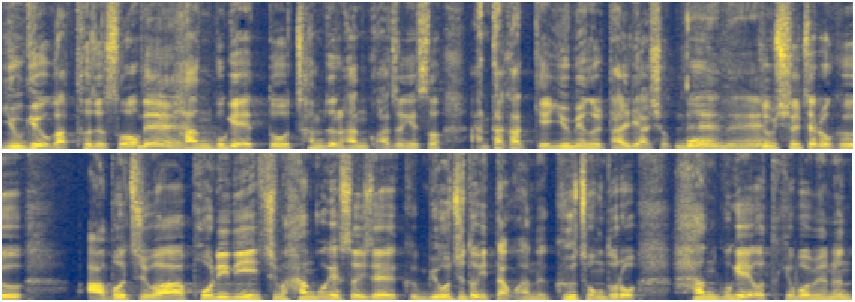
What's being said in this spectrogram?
6.25가 터져서 네. 한국에 또 참전을 한 과정에서 안타깝게 유명을 달리하셨고 네네. 지금 실제로 그 아버지와 본인이 지금 한국에서 이제 그 묘지도 있다고 하는 그 정도로 한국에 어떻게 보면은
